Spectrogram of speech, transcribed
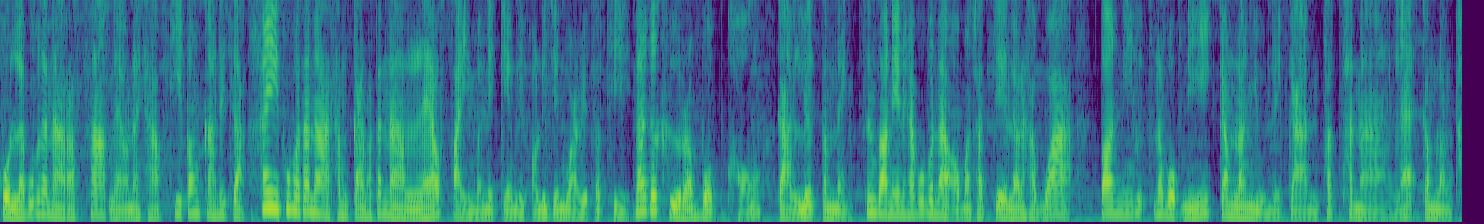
คนและผู้พัฒนารับทราบแล้วนะครับที่ต้องการที่จะให้ผู้พัฒนาทำการพัฒนาแล้วใส่มันในเกมหรือ Origin w i r i s t นั่นก็คือระบบของการเลือกตำแหน่ง ซึ่งตอนนี้นะครับผู้พัฒนาออกมาชัดเจนแล้วนะครับว่า ตอนนี้ระบบนี้กำลังอยู่ในการพัฒนาและกำลังท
